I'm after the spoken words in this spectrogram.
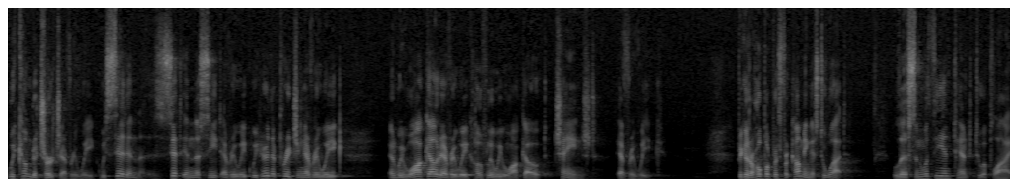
We come to church every week. We sit in, the, sit in the seat every week. We hear the preaching every week. And we walk out every week. Hopefully, we walk out changed every week. Because our whole purpose for coming is to what? Listen with the intent to apply.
